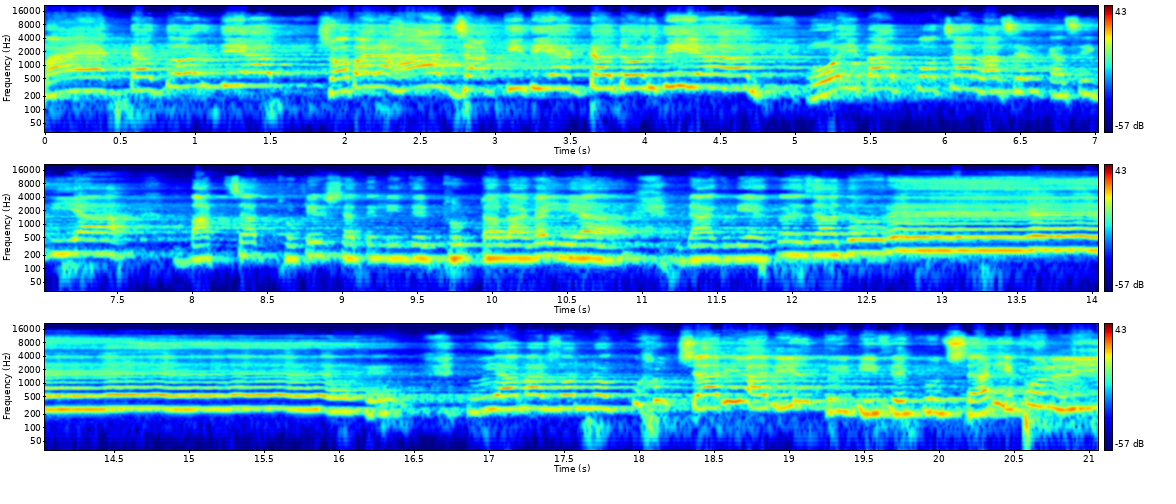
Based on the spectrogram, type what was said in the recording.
মা, একটা দৌড় দিয়া, সবার হাত ঝাঁকি দিয়ে একটা দৌড় দিয়া, ওই বা পচা লাশের কাছে গিয়া বাচ্চার ঠোঁটের সাথে নিজের ঠোঁটটা লাগাইয়া ডাক দিয়া কয় জাদু রে তুই আমার জন্য কোন শাড়ি আনিয়া তুই নিজে কোন শাড়ি পরলি?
